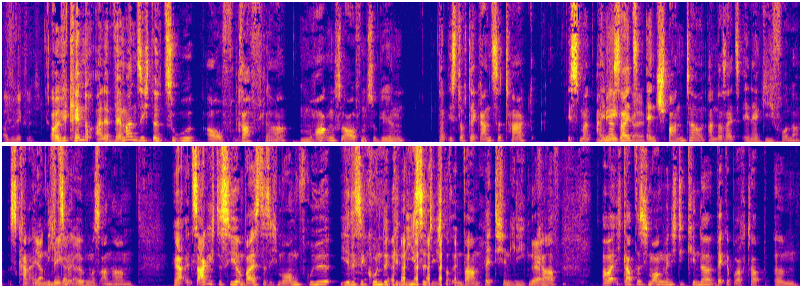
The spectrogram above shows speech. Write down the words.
Also wirklich. Aber wir kennen doch alle, wenn man sich dazu aufrafft, ja, morgens laufen zu gehen, dann ist doch der ganze Tag, ist man einerseits entspannter und andererseits energievoller. Es kann einem ja, nichts mehr geil. irgendwas anhaben. Ja, jetzt sage ich das hier und weiß, dass ich morgen früh jede Sekunde genieße, die ich noch im warmen Bettchen liegen ja. darf. Aber ich glaube, dass ich morgen, wenn ich die Kinder weggebracht habe, ähm,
